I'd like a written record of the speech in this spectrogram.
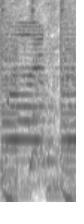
slide.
